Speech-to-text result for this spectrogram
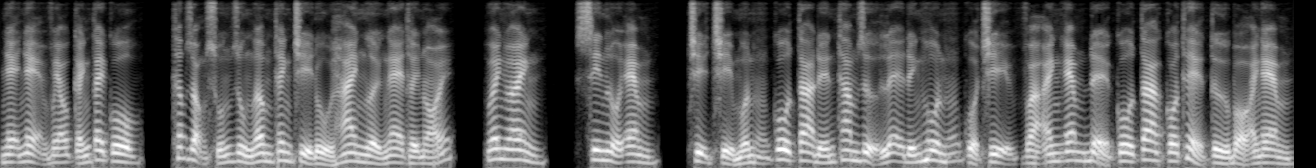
nhẹ nhẹ véo cánh tay cô, thấp giọng xuống dùng âm thanh chỉ đủ hai người nghe thấy nói oanh oanh xin lỗi em, chị chỉ muốn cô ta đến tham dự lễ đính hôn của chị và anh em để cô ta có thể từ bỏ anh em.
